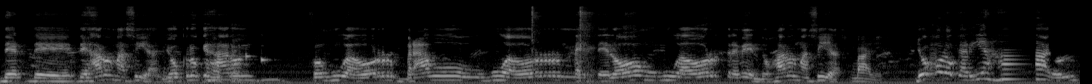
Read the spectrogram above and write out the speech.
de, de, de Harold Macías. Yo creo que Harold fue un jugador bravo, un jugador metelón, un jugador tremendo. Harold Macías. Vale. Yo colocaría a Harold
